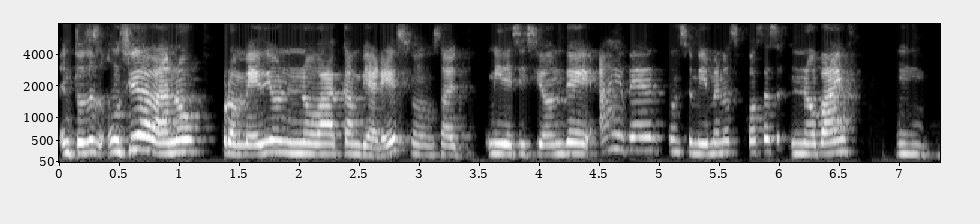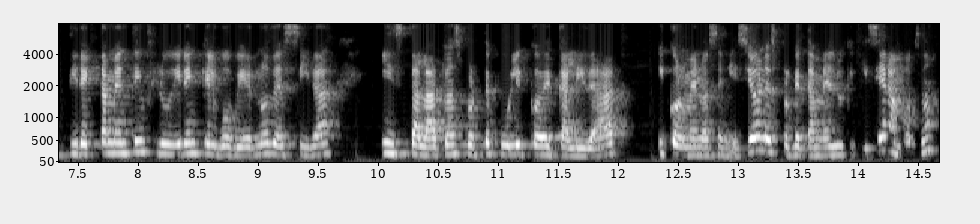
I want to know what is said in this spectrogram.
Entonces, un ciudadano promedio no va a cambiar eso. O sea, mi decisión de, ay, ver, consumir menos cosas, no va a directamente influir en que el gobierno decida instalar transporte público de calidad y con menos emisiones, porque también es lo que quisiéramos, ¿no?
